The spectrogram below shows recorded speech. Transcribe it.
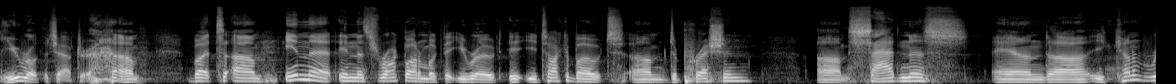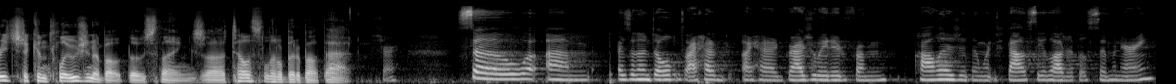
you wrote the chapter. Um, but um, in that, in this rock bottom book that you wrote, it, you talk about um, depression, um, sadness, and uh, you kind of reached a conclusion about those things. Uh, tell us a little bit about that. Sure. So, um, as an adult, I had I had graduated from college and then went to Dallas Theological Seminary.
